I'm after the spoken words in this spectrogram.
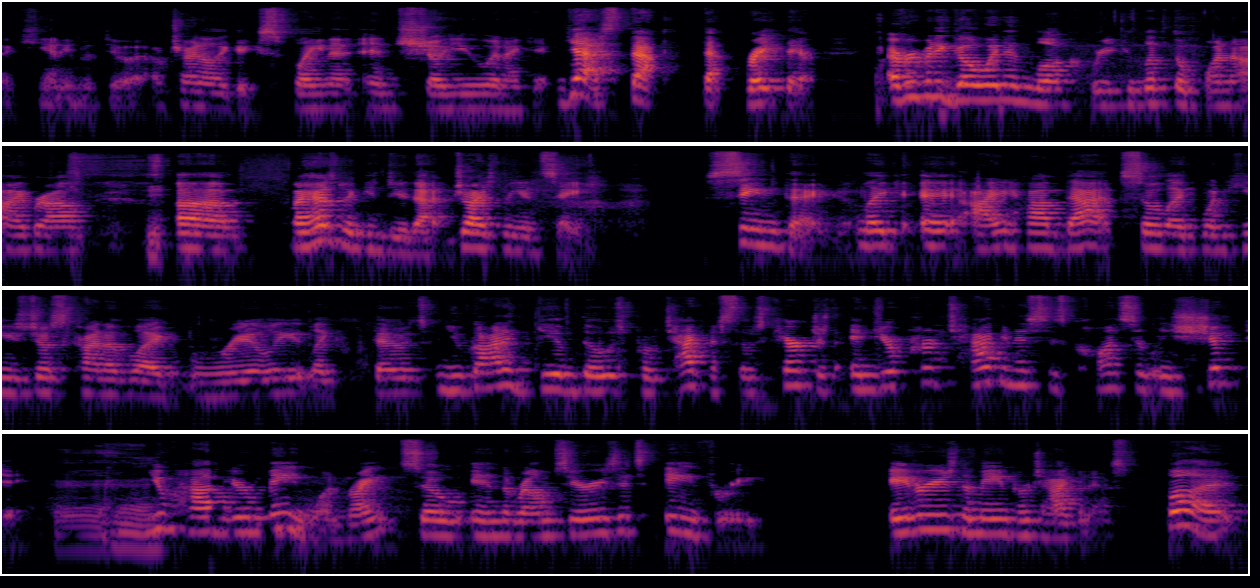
i can't even do it. I'm trying to like explain it and show you and i can't. Yes that that right there everybody go in and look where you can lift the one eyebrow uh, my husband can do that drives me insane same thing. Like eh, I have that. So like when he's just kind of like really like those, you got to give those protagonists, those characters, and your protagonist is constantly shifting. Mm-hmm. You have your main one, right? So in the Realm series, it's Avery. Avery is the main protagonist. But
